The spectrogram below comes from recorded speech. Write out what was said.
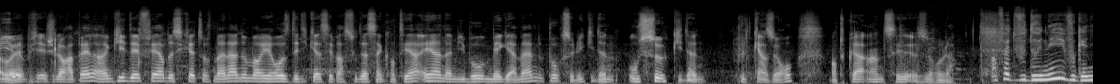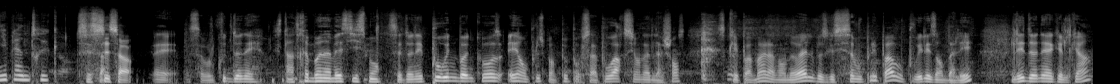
puis, ouais. euh, puis, je le rappelle, un guide FR de Secret of Mana, No More Heroes dédicacé par Souda51 et un amiibo Megaman pour celui qui donne, ou ceux qui donnent plus de 15 euros. En tout cas, un de ces euros-là. En fait, vous donnez et vous gagnez plein de trucs. C'est ça. c'est ça Et ça vaut le coup de donner. C'est un très bon investissement. C'est donné pour une bonne cause et en plus un peu pour sa pouvoir si on a de la chance. Ce qui est pas mal avant Noël parce que si ça vous plaît pas, vous pouvez les emballer, les donner à quelqu'un.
